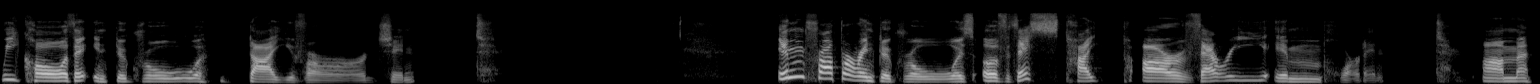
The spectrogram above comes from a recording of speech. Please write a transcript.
we call the integral divergent. Improper integrals of this type are very important. Um,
